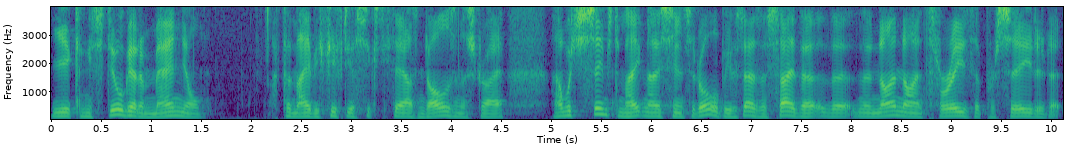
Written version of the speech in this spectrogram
you can still get a manual for maybe fifty or sixty thousand dollars in Australia, uh, which seems to make no sense at all. Because as I say, the the, the 993s that preceded it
